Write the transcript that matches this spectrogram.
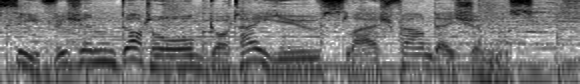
see vision.org.au slash foundations.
